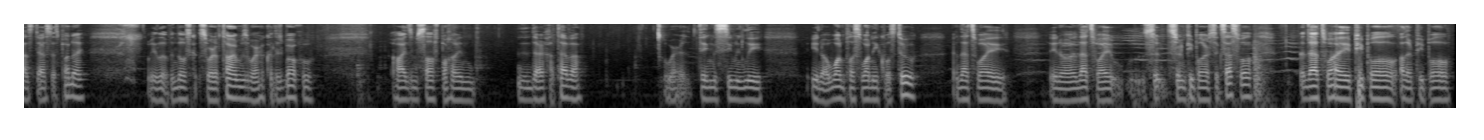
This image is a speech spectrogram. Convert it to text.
Astas Panai. We live in those sort of times where HaKadosh Baruch Hu hides himself behind the Derech HaTeva, where things seemingly, you know, one plus one equals two, and that's why, you know, and that's why certain people are successful, and that's why people, other people,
